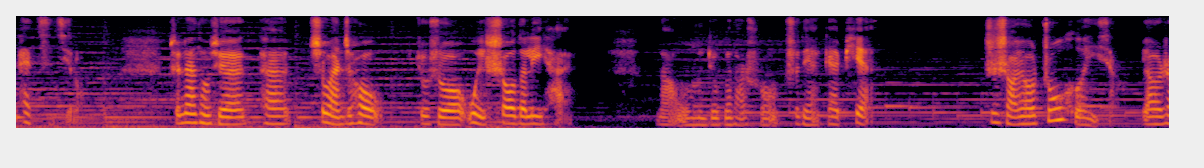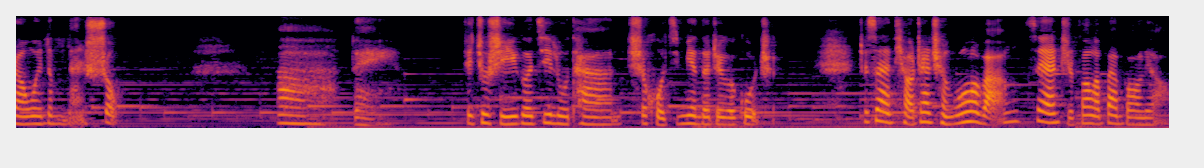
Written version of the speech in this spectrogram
太刺激了。陈丹同学他吃完之后就说胃烧的厉害，那我们就跟他说吃点钙片，至少要中和一下，不要让胃那么难受。啊，对。这就是一个记录他吃火鸡面的这个过程，这算挑战成功了吧？虽然只放了半包料，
